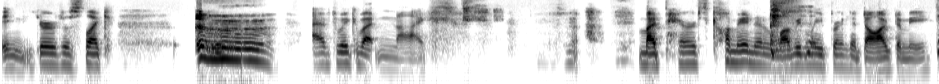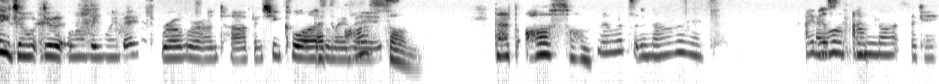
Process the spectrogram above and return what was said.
And you're just like, Ugh. I have to wake up at nine. My parents come in and lovingly bring the dog to me. They don't do it lovingly. They throw her on top and she claws That's my face. That's awesome. That's awesome. No, it's not. I I just, love I'm not. Okay.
